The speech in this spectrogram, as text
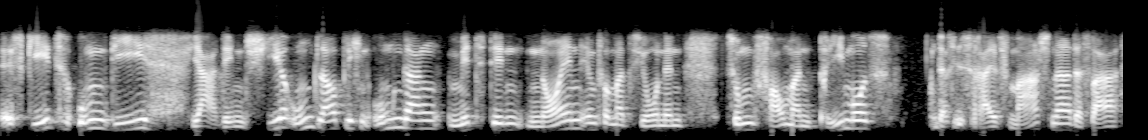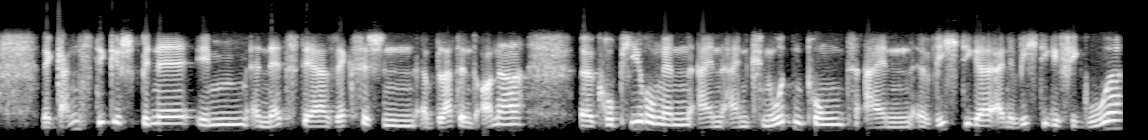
Es geht um die, ja, den schier unglaublichen Umgang mit den neuen Informationen zum V-Mann Primus. Das ist Ralf Marschner. Das war eine ganz dicke Spinne im Netz der sächsischen Blood and Honor Gruppierungen, ein, ein Knotenpunkt, ein wichtiger, eine wichtige Figur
